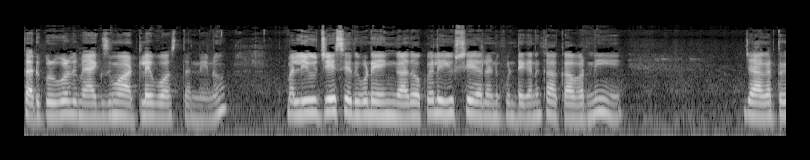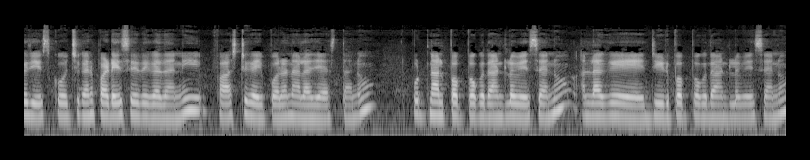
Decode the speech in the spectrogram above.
సరుకులు కూడా మ్యాక్సిమం అట్లే పోస్తాను నేను. మళ్ళీ యూజ్ చేసేది కూడా ఏం కాదు. ఒకవేళ యూజ్ చేయాలనుకుంటే కనుక ఆ కవర్ని జాగ్రత్తగా చేసుకోవచ్చు. కానీ పడేసేది కదా అని ఫాస్ట్గా అయిపోవాలని అలా చేస్తాను. పుట్నాల పప్పు ఒక దాంట్లో వేశాను. అలాగే జీడిపప్పు ఒక దాంట్లో వేశాను.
